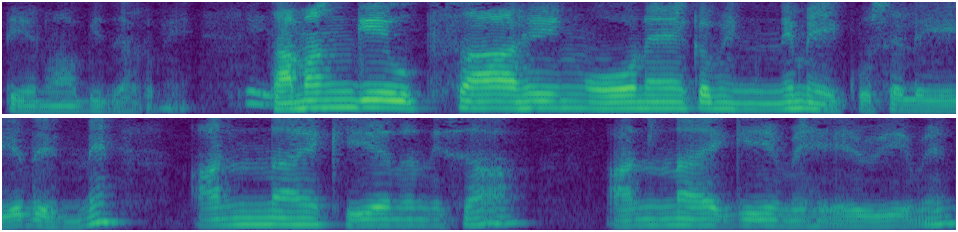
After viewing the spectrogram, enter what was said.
තියෙනවා අභිධර්මය. තමන්ගේ උත්සාහෙන් ඕනෑකමින් නෙමේ කුසලේය දෙන්නේ අන්න අය කියන නිසා අන්න අයගේ මෙහේවීමෙන්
